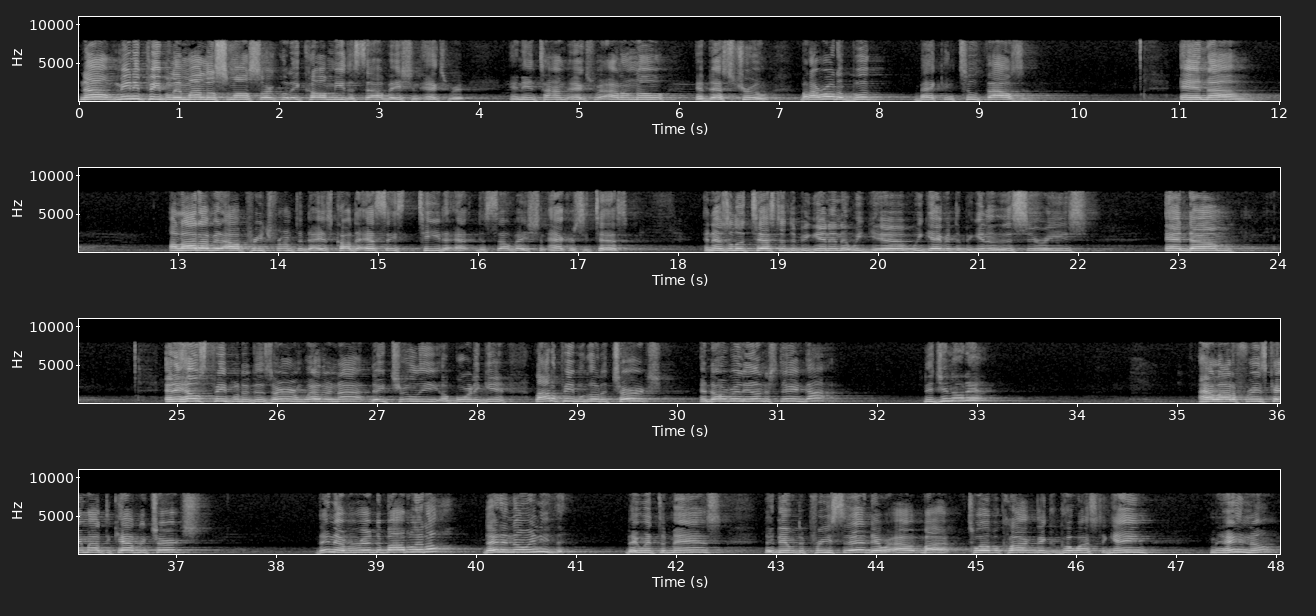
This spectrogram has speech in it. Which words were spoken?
Now, many people in my little small circle, they call me the salvation expert and end time expert. I don't know if that's true, but I wrote a book back in 2000. And um, a lot of it I'll preach from today. It's called the SAT, the, Salvation Accuracy Test. And there's a little test at the beginning that we give. We gave it at the beginning of this series. And, um, and it helps people to discern whether or not they truly are born again. A lot of people go to church and don't really understand God. Did you know that? I had a lot of friends came out to Catholic Church. They never read the Bible at all. They didn't know anything. They went to Mass, they did what the priest said. They were out by 12 o'clock. They could go watch the game. I mean, they didn't know.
